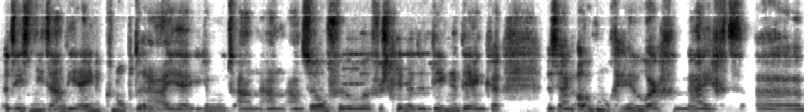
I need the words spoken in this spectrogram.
het is niet aan die ene knop draaien. Je moet aan, aan, aan zoveel verschillende dingen denken. We zijn ook nog heel erg geneigd ehm,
